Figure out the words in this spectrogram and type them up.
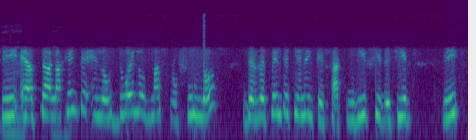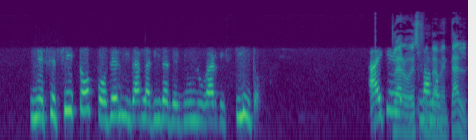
¿sí? Hasta la gente en los duelos más profundos, de repente tienen que sacudirse y decir, ¿sí? necesito poder mirar la vida desde un lugar distinto. Hay que, claro, es fundamental.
